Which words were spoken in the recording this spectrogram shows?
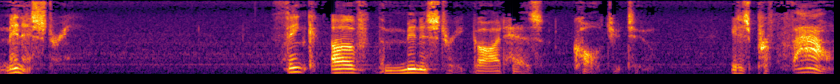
Ministry. Think of the ministry God has called you to. It is profound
